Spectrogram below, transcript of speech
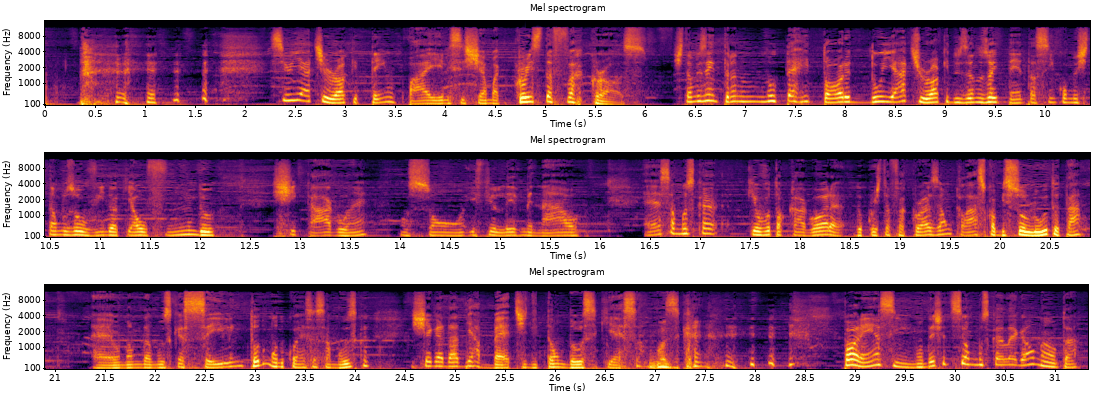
Se o yacht rock tem um pai, ele se chama Christopher Cross. Estamos entrando no território do yacht rock dos anos 80, assim como estamos ouvindo aqui ao fundo Chicago, né? Um som If You Leave Me Now. Essa música que eu vou tocar agora do Christopher Cross é um clássico absoluto, tá? É, o nome da música é Sailing, todo mundo conhece essa música e chega a dar diabetes de tão doce que é essa música. Porém, assim, não deixa de ser uma música legal não, tá?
